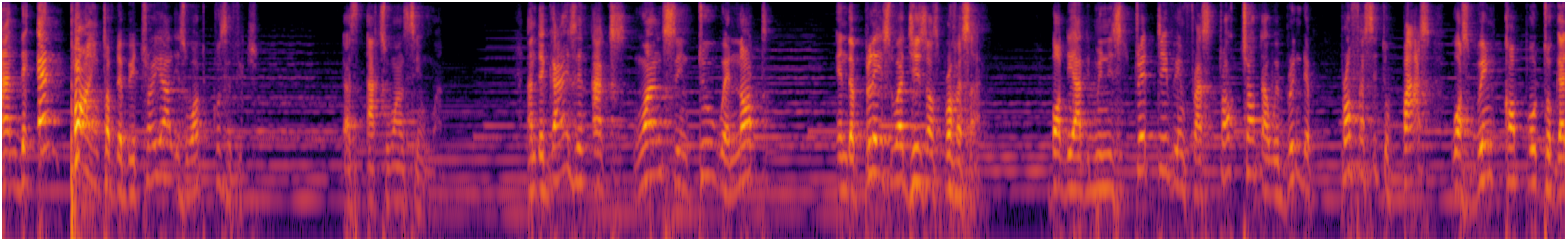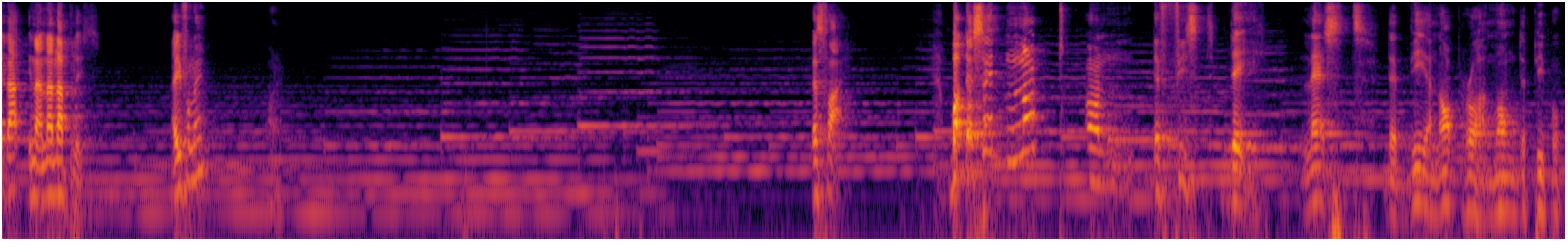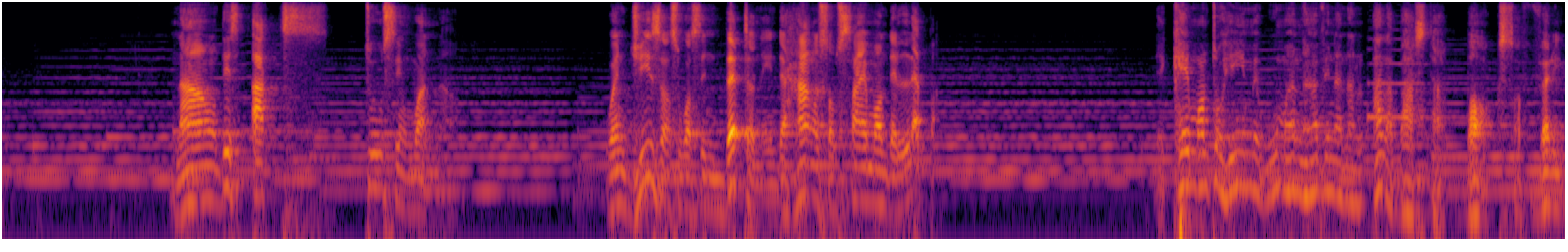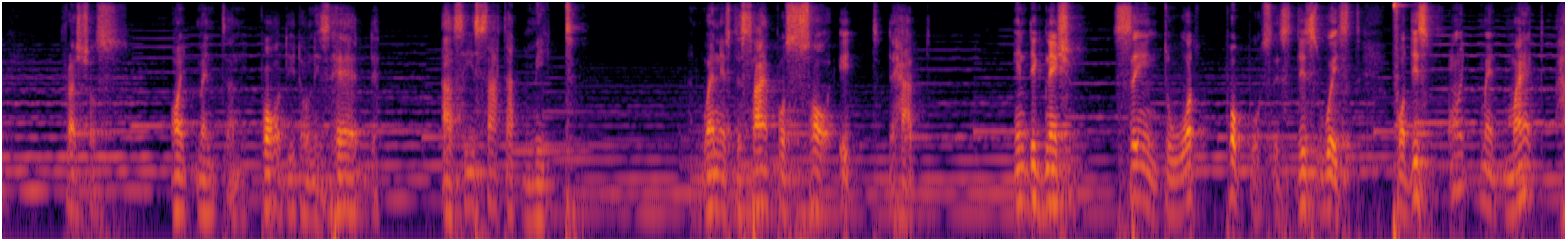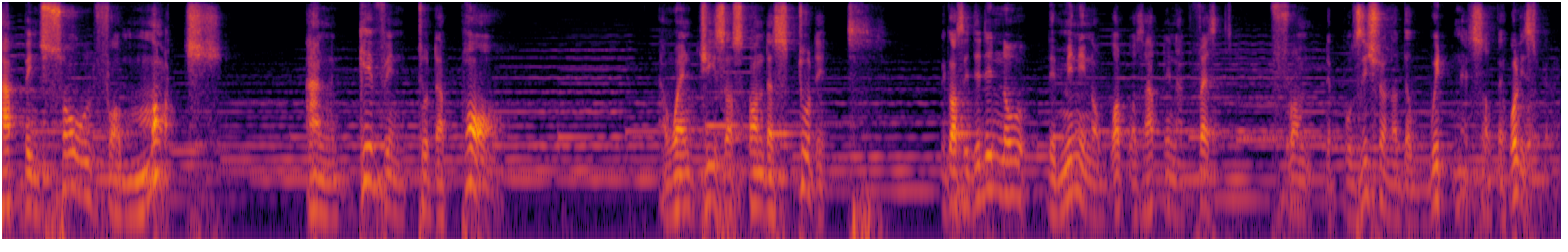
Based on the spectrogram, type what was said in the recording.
And the end point of the betrayal is what? Crucifixion. That's Acts 1, scene 1. And the guys in Acts 1, scene 2 were not in the place where Jesus prophesied. But the administrative infrastructure that will bring the prophecy to pass was being coupled together in another place. Are you following? Verse 5. But they said, Not on the feast day, lest there be an uproar among the people. Now, this Acts 2 scene 1 now. When Jesus was in Bethany in the house of Simon the leper, there came unto him a woman having an alabaster box of very precious ointment, and he poured it on his head as he sat at meat. And when his disciples saw it, they had indignation, saying, To what purpose is this waste? For this ointment might have been sold for much and given to the poor. And when Jesus understood it, because he didn't know the meaning of what was happening at first from the position of the witness of the Holy Spirit.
